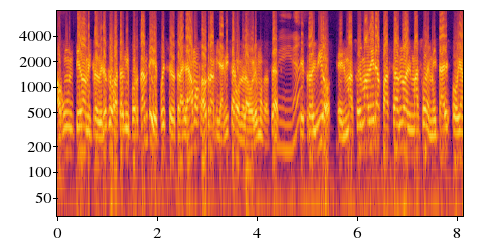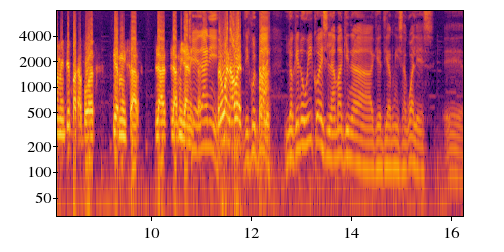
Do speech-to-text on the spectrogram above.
a un tema microbiológico bastante importante y después se lo trasladamos a otra milanesa cuando la volvemos a hacer. Mira. Se prohibió el mazo de madera pasando al mazo de metal, obviamente, para poder tiernizar la- las milanesas. Che, Dani, Pero bueno, a ver, disculpa, lo que no ubico es la máquina que tierniza. ¿Cuál es? Eh,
